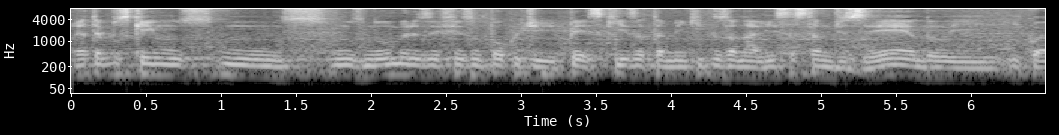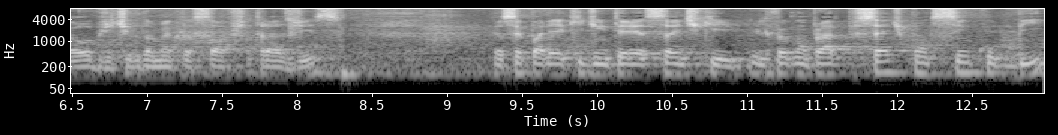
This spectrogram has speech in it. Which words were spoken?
eu até busquei uns, uns, uns, números e fiz um pouco de pesquisa também, o que, que os analistas estão dizendo e, e, qual é o objetivo da Microsoft atrás disso. Eu separei aqui de interessante que ele foi comprado por 7,5 bi.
